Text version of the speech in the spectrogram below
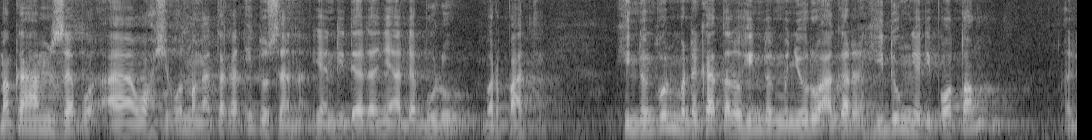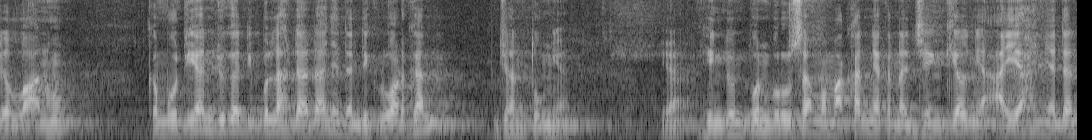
Maka Hamzah uh, Wahsy pun mengatakan itu sana, yang di dadanya ada bulu merpati. Hindun pun mendekat lalu Hindun menyuruh agar hidungnya dipotong radhiyallahu anhu kemudian juga dibelah dadanya dan dikeluarkan jantungnya ya Hindun pun berusaha memakannya karena jengkelnya ayahnya dan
